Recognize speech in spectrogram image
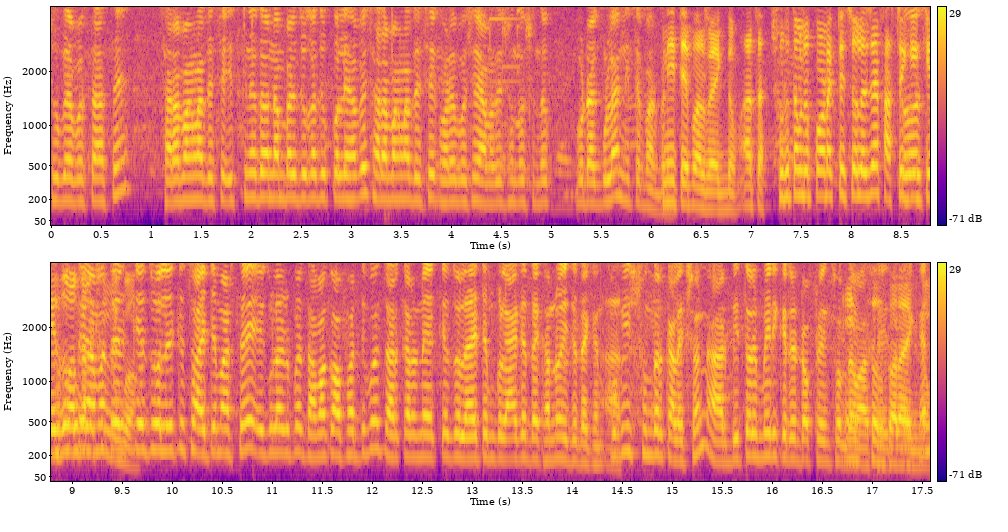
সুব্যবস্থা আছে। সারা বাংলাদেশে স্ক্রিনে দেওয়া নাম্বারে যোগাযোগ করলে হবে সারা বাংলাদেশে ঘরে বসে আমাদের সুন্দর সুন্দর প্রোডাক্টগুলো নিতে পারবেন। নিতে পারবে একদম। আচ্ছা শুরুতে আমরা প্রোডাক্টে চলে যাই। ফার্স্টে কি ক্যাজুয়াল কালেকশন আমাদের ক্যাজুয়ালের কিছু আইটেম আছে এগুলোর উপর ধামাকা অফার দিব যার কারণে ক্যাজুয়াল আইটেমগুলো আগে দেখানো এই যে দেখেন খুবই সুন্দর কালেকশন আর ভিতরে মেডিকেলের ডক্টর ইনসোল দেওয়া আছে দেখেন।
